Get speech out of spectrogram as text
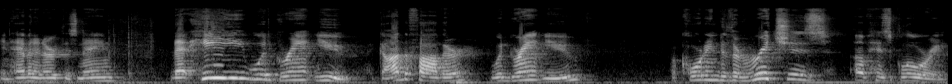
in heaven and earth is named, that he would grant you, God the Father would grant you, according to the riches of his glory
